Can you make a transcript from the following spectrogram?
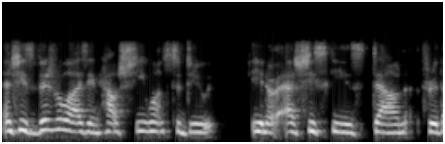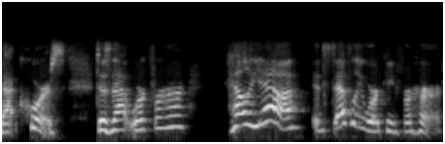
and she's visualizing how she wants to do you know as she skis down through that course does that work for her hell yeah, it's definitely working for her.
